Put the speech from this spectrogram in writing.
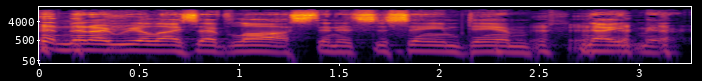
and then I realize I've lost, and it's the same damn nightmare.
